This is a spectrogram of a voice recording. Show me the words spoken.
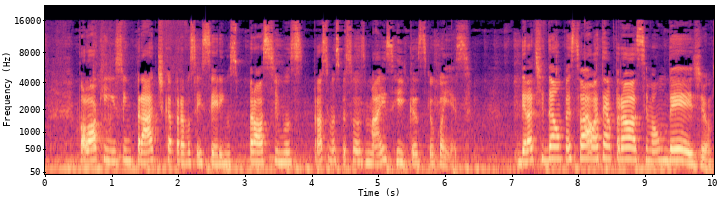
coloquem isso em prática para vocês serem os próximos, próximas pessoas mais ricas que eu conheço. Gratidão, pessoal, até a próxima. Um beijo.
